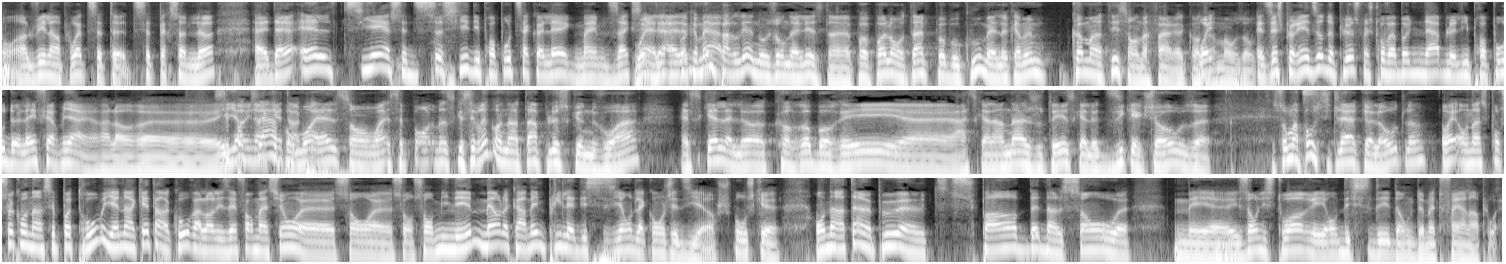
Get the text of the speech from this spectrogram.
enlever l'emploi de cette, cette personne-là. D'ailleurs, elle tient à se dissocier des propos de sa collègue, même disant que ouais, elle, elle, a quand même parlé à nos journalistes, hein. pas, pas longtemps, pas beaucoup, mais elle a quand même commenter son affaire, contrairement aux autres. Elle disait, je peux rien dire de plus, mais je trouve abominable les propos de l'infirmière. Alors, euh, c'est pas clair pour moi. Elles sont, ouais, c'est parce que c'est vrai qu'on entend plus qu'une voix. Est-ce qu'elle elle a corroboré euh, Est-ce qu'elle en a ajouté? Est-ce qu'elle a dit quelque chose? C'est sûrement pas aussi clair que l'autre, là. Oui, on c'est pour ça qu'on n'en sait pas trop. Il y a une enquête en cours, alors les informations euh, sont, euh, sont, sont minimes, mais on a quand même pris la décision de la congédier. Alors je suppose que on entend un peu un petit support dans le son, euh, mais ils ont l'histoire et ont décidé donc de mettre fin à l'emploi.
